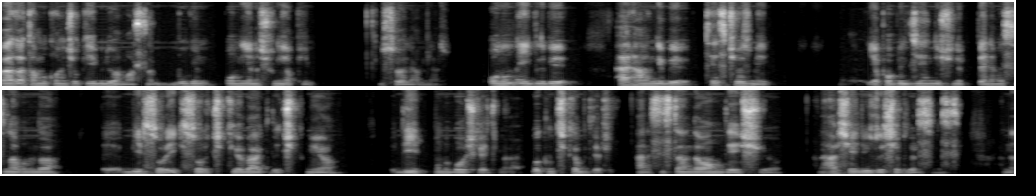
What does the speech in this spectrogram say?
ben zaten bu konuyu çok iyi biliyorum aslında. Bugün onun yerine şunu yapayım. Söylemler. Onunla ilgili bir herhangi bir test çözmeyip yapabileceğini düşünüp deneme sınavında e, bir soru iki soru çıkıyor belki de çıkmıyor deyip bunu boş geçmeler. Bakın çıkabilir. Hani sistem devamlı değişiyor. Hani her şeyle yüzleşebilirsiniz. Hani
